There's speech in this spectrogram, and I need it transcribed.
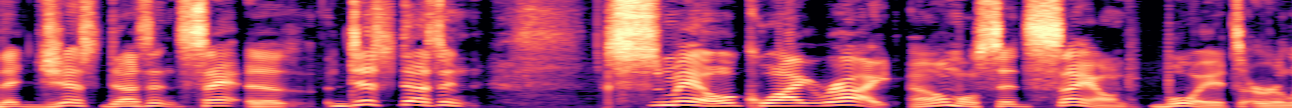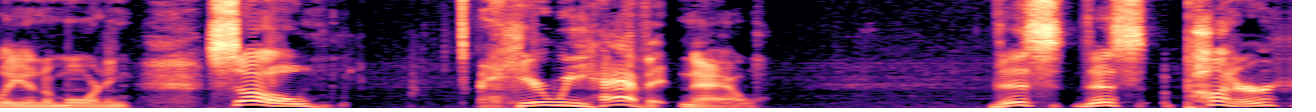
that just doesn't sa- uh, just doesn't smell quite right. I almost said sound. Boy, it's early in the morning. So, here we have it now. This this punter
